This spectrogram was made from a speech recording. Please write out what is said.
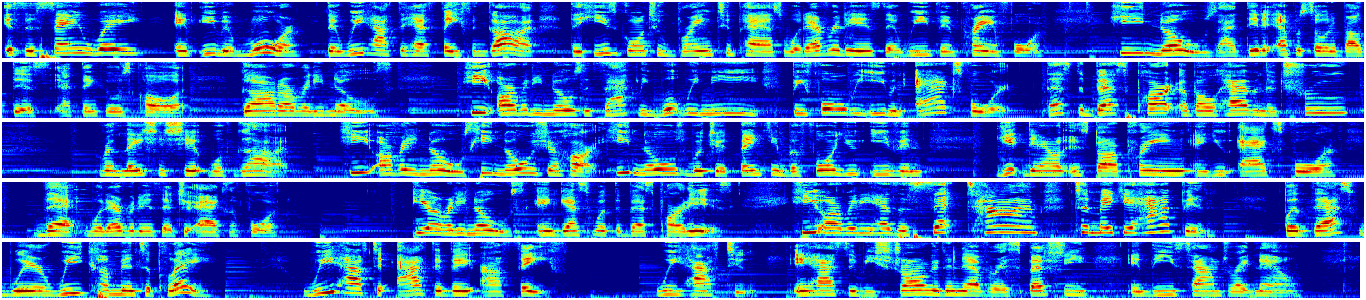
it's the same way and even more that we have to have faith in God that He's going to bring to pass whatever it is that we've been praying for. He knows. I did an episode about this. I think it was called God Already Knows. He already knows exactly what we need before we even ask for it. That's the best part about having a true relationship with God. He already knows. He knows your heart. He knows what you're thinking before you even get down and start praying and you ask for that, whatever it is that you're asking for. He already knows. And guess what the best part is? He already has a set time to make it happen. But that's where we come into play we have to activate our faith. We have to. It has to be stronger than ever, especially in these times right now.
